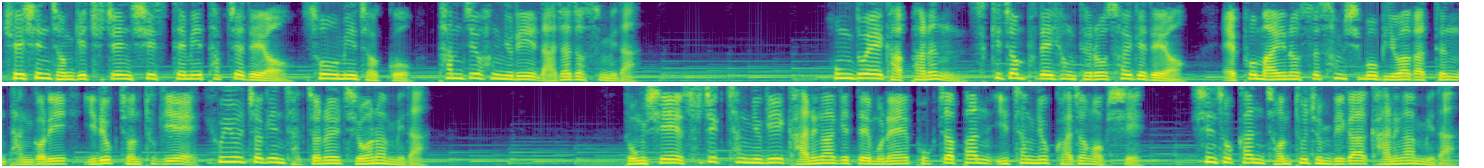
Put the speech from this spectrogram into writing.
최신 전기 추진 시스템이 탑재되어 소음이 적고 탐지 확률이 낮아졌습니다. 홍도의 가판은 스키점프대 형태로 설계되어 F-35B와 같은 단거리 이륙 전투기에 효율적인 작전을 지원합니다. 동시에 수직 착륙이 가능하기 때문에 복잡한 이착륙 과정 없이 신속한 전투 준비가 가능합니다.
